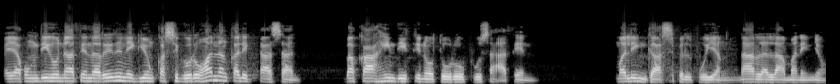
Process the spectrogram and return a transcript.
Kaya kung di ho natin naririnig yung kasiguruhan ng kaligtasan, baka hindi tinuturo po sa atin. Maling gospel po yung nalalaman ninyo.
